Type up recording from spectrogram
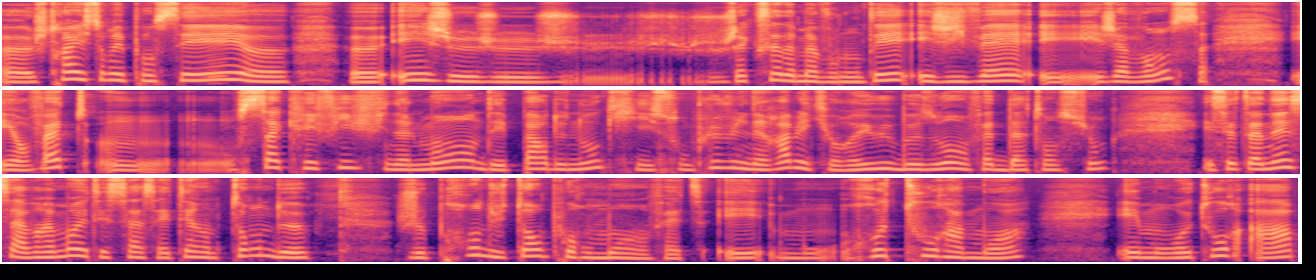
Euh, je travaille sur mes pensées euh, et je, j'accède à ma volonté et j'y vais et, j'avance. Et en fait, on, sacrifie finalement des parts de nous qui sont plus vulnérables et qui auraient eu besoin en fait d'attention. Et cette année, ça a vraiment été ça. Ça a été un temps de, je prends du temps pour moi en fait et mon retour à moi et mon retour à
